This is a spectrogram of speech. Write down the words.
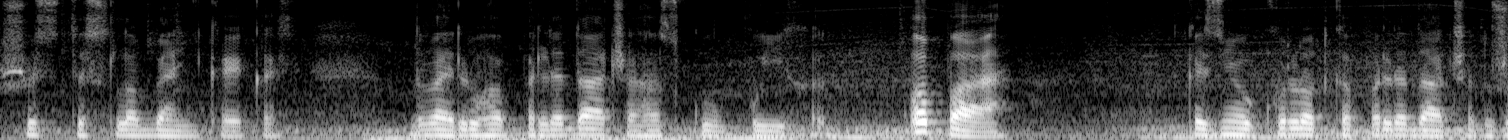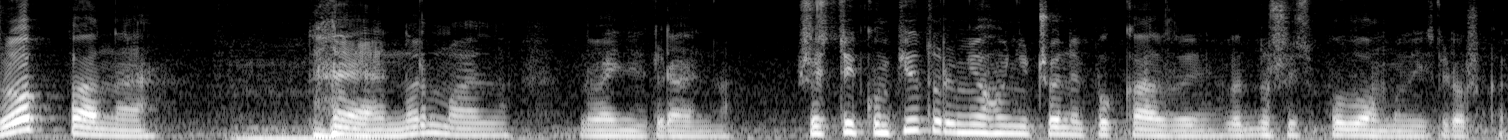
Щось ти слабенька якась. Давай друга передача, газку, поїхали. Опа! З нього коротка передача. Дуже опана! Хе, нормально. Давай нейтрально. Щось той комп'ютер у нього нічого не показує. Видно, щось поломаний трошки.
